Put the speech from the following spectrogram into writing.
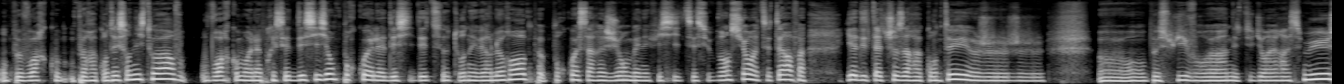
on peut voir, on peut raconter son histoire, voir comment elle a pris cette décision, pourquoi elle a décidé de se tourner vers l'Europe, pourquoi sa région bénéficie de ses subventions, etc. Enfin, il y a des tas de choses à raconter. Je, je, euh, on peut suivre un étudiant Erasmus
